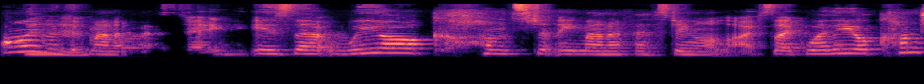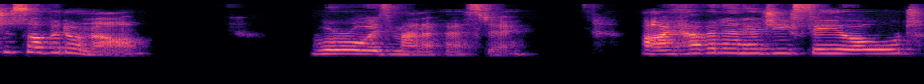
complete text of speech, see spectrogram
i look Mhm. at manifesting is that we are constantly manifesting our lives. Like whether you're conscious of it or not we're always manifesting i have an energy field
